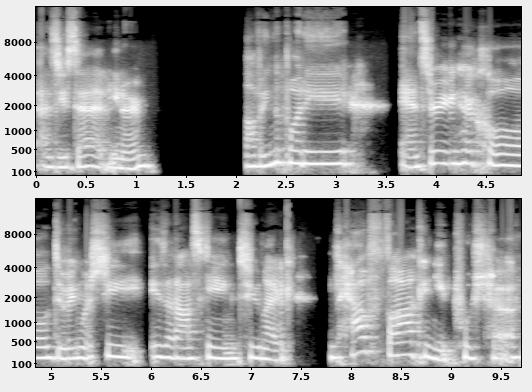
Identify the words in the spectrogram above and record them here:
as you said, you know, loving the body, answering her call, doing what she is asking to like, how far can you push her?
